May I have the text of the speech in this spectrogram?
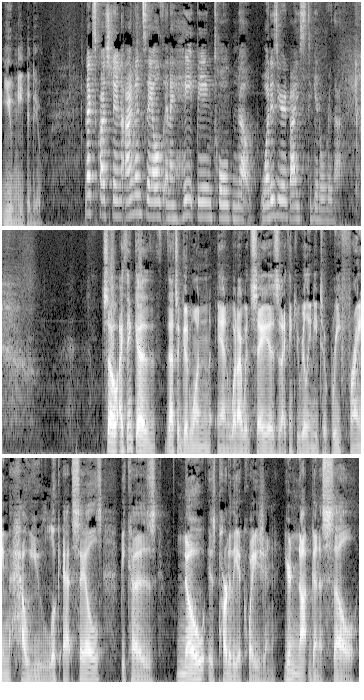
you need to do. Next question. I'm in sales and I hate being told no. What is your advice to get over that? So I think uh, that's a good one. And what I would say is, I think you really need to reframe how you look at sales because no is part of the equation. You're not going to sell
